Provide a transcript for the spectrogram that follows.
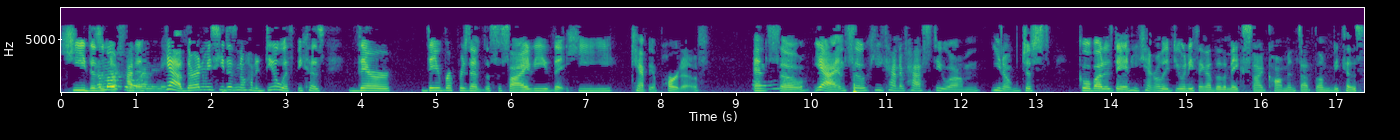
he doesn't Emotional know how to. enemies. Yeah, they're enemies he doesn't know how to deal with because they're they represent the society that he can't be a part of. And so, yeah, and so he kind of has to, um, you know, just go about his day and he can't really do anything other than make snide comments at them because,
